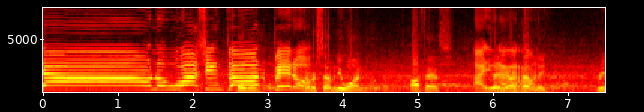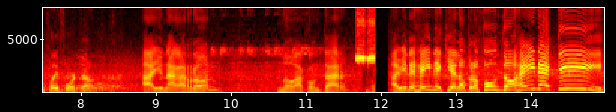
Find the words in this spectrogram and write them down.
Touchdown Washington, pero Number 71. Offense. hay un 10 yard agarrón. Replay fourth down. Hay un agarrón. No va a contar. Ahí viene Heineke a lo profundo. Heineke.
